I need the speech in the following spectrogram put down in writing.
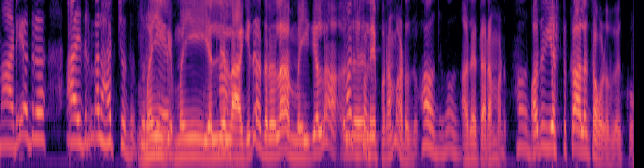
ಮಾಡಿ ಅದ್ರ ಆ ಇದ್ರ ಮೇಲೆ ಹಚ್ಚೋದು ತುರ್ಕಿ. ಮೈಗೆ ಮೈ ಎಲ್ಲೆಲ್ಲ ಆಗಿದೆ ಅದರೆಲ್ಲ ಮೈಗೆಲ್ಲ. ಲೇಪನ ಮಾಡುದು ಹೌದು ಹೌದು ಅದೇ ತರ ಮಾಡುದು ಹೌದು ಅದು ಎಷ್ಟು ಕಾಲ ತಗೊಳ್ಬೇಕು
